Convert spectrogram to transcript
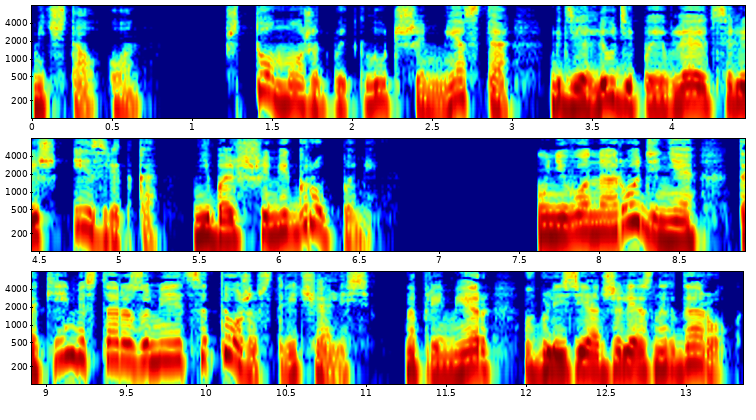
мечтал он. Что может быть лучше места, где люди появляются лишь изредка, небольшими группами? У него на родине такие места, разумеется, тоже встречались, например, вблизи от железных дорог.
